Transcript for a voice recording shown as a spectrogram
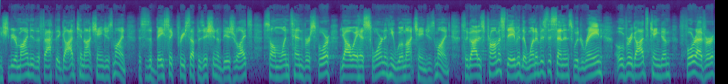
You should be reminded of the fact that God cannot change his mind. This is a basic presupposition of the Israelites. Psalm 110, verse 4 Yahweh has sworn and he will not change his mind. So God has promised David that one of his descendants would reign over God's kingdom forever,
